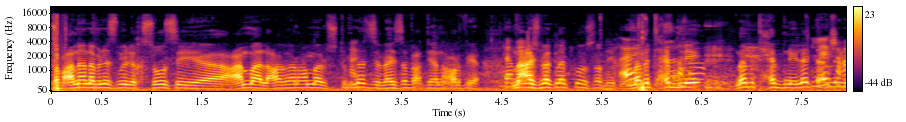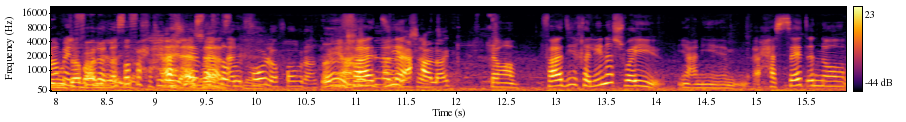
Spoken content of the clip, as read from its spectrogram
طبعا أنا بالنسبة لي خصوصي آه، عمل عغر عمل شو بنزل هي صفحتي أنا حر فيها. تمام. ما عجبك؟ لا تكون صديقي. ما بتحبني ما بتحبني لا ليش تعمل لي عامل متابعة follow نهائية. لصفحتي لازم بالاساس تضغط فولو فورا. يعني حالك. تمام. فادي خلينا شوي يعني حسيت إنه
